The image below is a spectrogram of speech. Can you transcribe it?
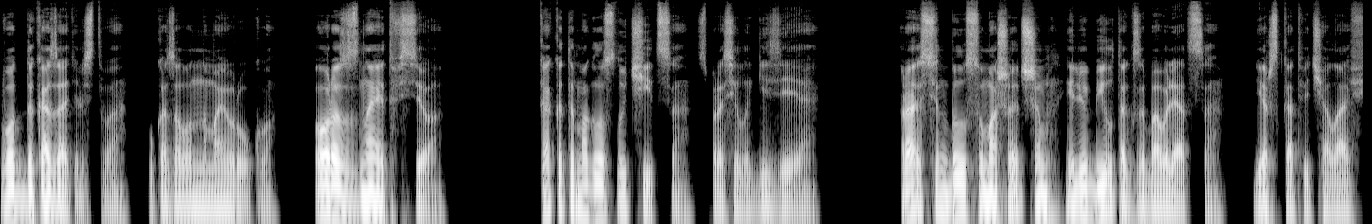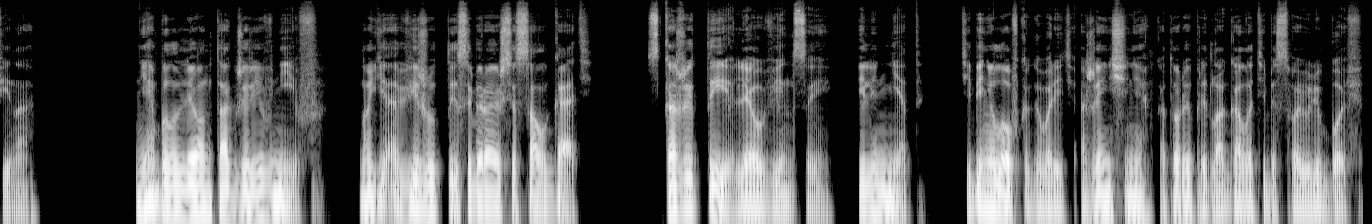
Вот доказательство», — указал он на мою руку. «Орос знает все». «Как это могло случиться?» — спросила Гизея. Рассин был сумасшедшим и любил так забавляться, дерзко отвечала Афина. Не был ли он так же ревнив? Но я вижу, ты собираешься солгать. Скажи ты, Лео Винций, или нет? Тебе неловко говорить о женщине, которая предлагала тебе свою любовь.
